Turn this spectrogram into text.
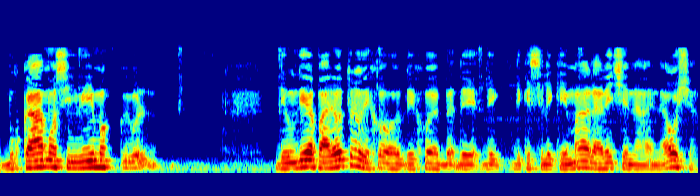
buscábamos y vimos de un día para el otro dejó, dejó de, de- de- de que se le quemara la leche en la, en la olla,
